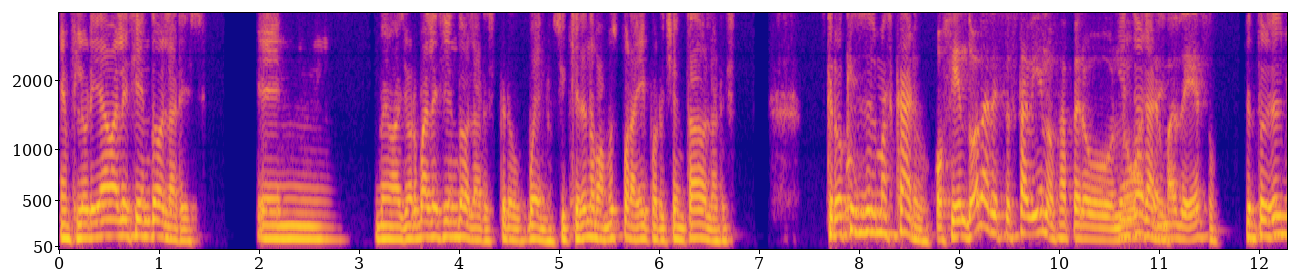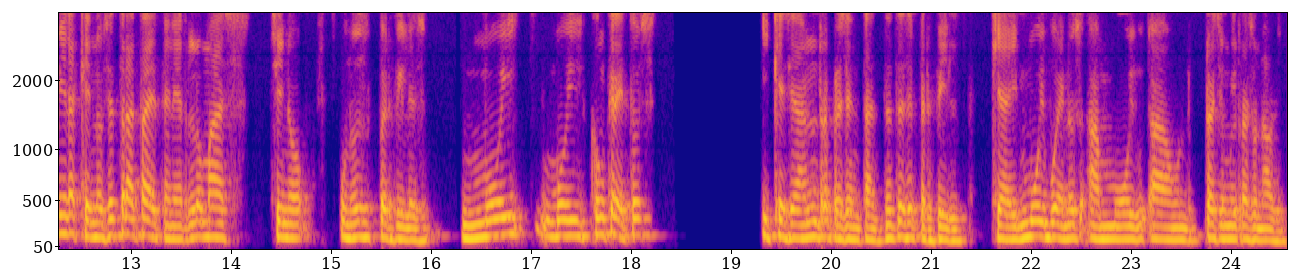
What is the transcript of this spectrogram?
En Florida vale 100 dólares. En Nueva York vale 100 dólares, pero bueno, si quieres nos vamos por ahí, por 80 dólares. Creo que ese es el más caro. O 100 dólares, está bien, o sea, pero no va a más de eso. Entonces, mira que no se trata de tenerlo más, sino unos perfiles muy, muy concretos y que sean representantes de ese perfil, que hay muy buenos a, muy, a un precio muy razonable.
